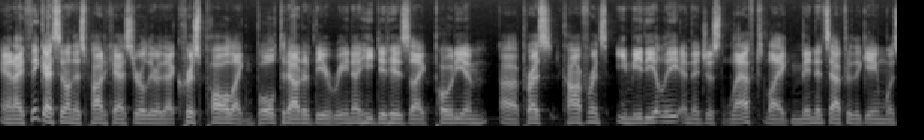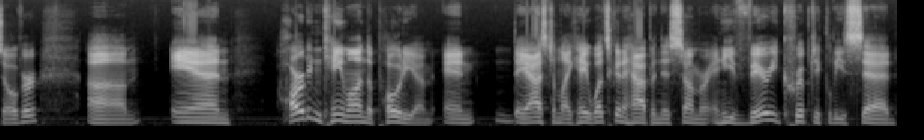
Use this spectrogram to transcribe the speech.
And I think I said on this podcast earlier that Chris Paul like bolted out of the arena. He did his like podium uh, press conference immediately and then just left like minutes after the game was over. Um, and Harden came on the podium and they asked him like, "Hey, what's going to happen this summer?" And he very cryptically said,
